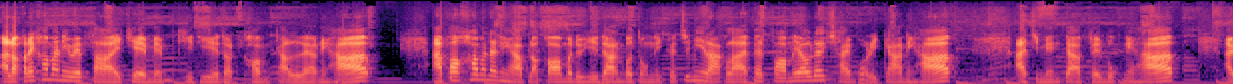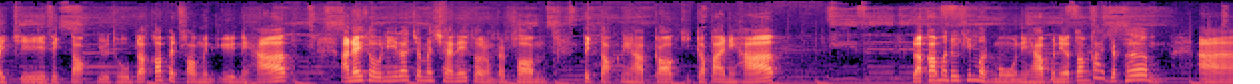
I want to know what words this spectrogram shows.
อะเราก็ได้เข้ามาในเว็บไซต์ kmmkta.com กันแล้วนะครับ อะพอเข้ามาได้นะครับแล้วก็มาดูที่ด้านบนตรงนี้ก็จะมีหลากหลายแพลตฟอร์มให้เราเลือกใช้บริการนะครับอาจจะมีตั้งแต่ Facebook นะครับ IG TikTok YouTube แล้วก็แพลตฟอร์มอื่นๆนะครับอันในส่วนนี้เราจะมาใช้ในส่วนของแพลตฟอร์ม TikTok นะครับก็คลิกเข้าไปนะครับ แล้วก็มาดูที่หมวดหมู่นะครับ วันนี้ต้องการจะเพิ่มอ่า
